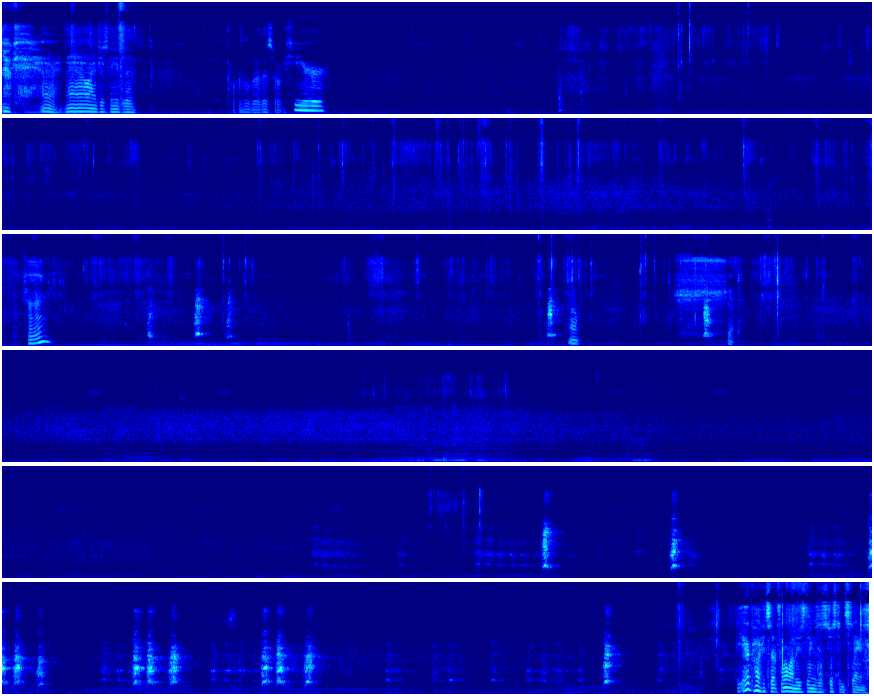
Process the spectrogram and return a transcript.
Okay, all right, now I just need to pour a little bit of this over here. Okay. Oh. Shit. The air pockets that form on these things is just insane.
